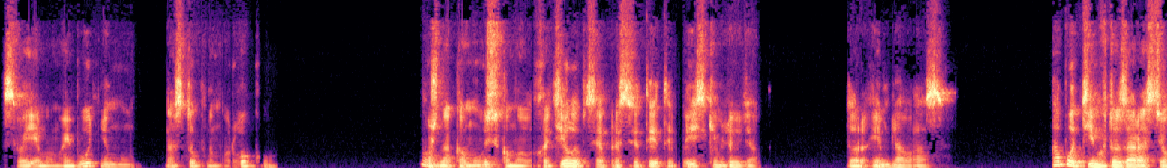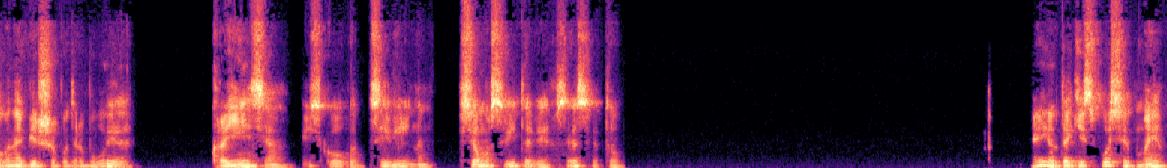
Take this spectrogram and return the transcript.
своєму майбутньому, наступному року. Можна комусь, кому хотіли б це присвятити, близьким людям, дорогим для вас, або тим, хто зараз цього найбільше потребує, українцям, військовим, цивільним, всьому світові, Всесвіту. І в такий спосіб ми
